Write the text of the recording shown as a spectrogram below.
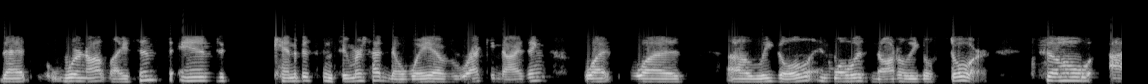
that were not licensed, and cannabis consumers had no way of recognizing what was uh, legal and what was not a legal store. So I,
